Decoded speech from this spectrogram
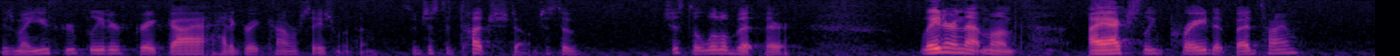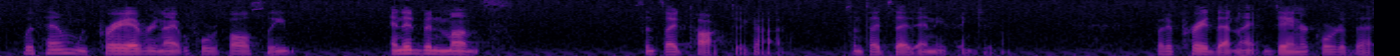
He was my youth group leader, great guy. I had a great conversation with him. So, just a touchstone, just a just a little bit there. Later in that month, I actually prayed at bedtime with him. We pray every night before we fall asleep. And it had been months since I'd talked to God, since I'd said anything to him. But I prayed that night. Dan recorded that.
